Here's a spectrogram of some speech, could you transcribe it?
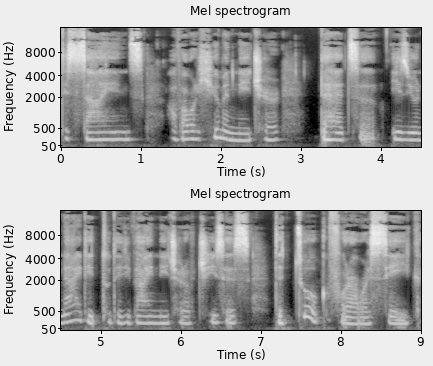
the signs of our human nature that uh, is united to the divine nature of Jesus that took for our sake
